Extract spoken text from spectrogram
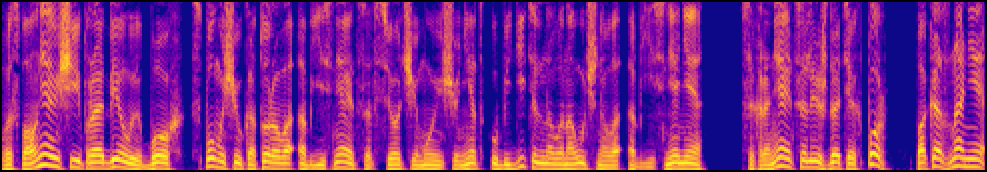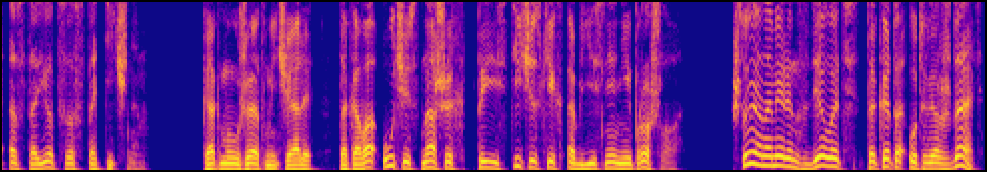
Восполняющий пробелы Бог, с помощью которого объясняется все, чему еще нет убедительного научного объяснения, сохраняется лишь до тех пор, пока знание остается статичным. Как мы уже отмечали, такова участь наших теистических объяснений прошлого. Что я намерен сделать, так это утверждать,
